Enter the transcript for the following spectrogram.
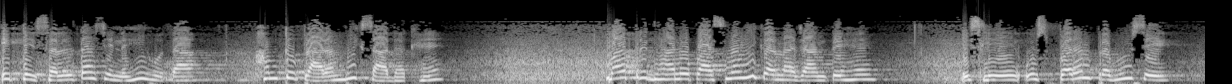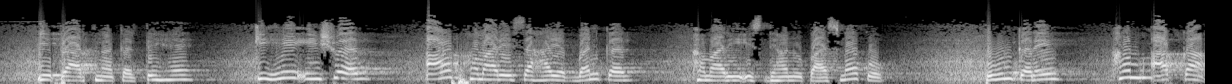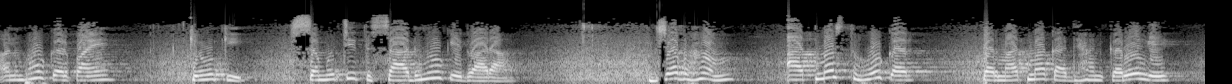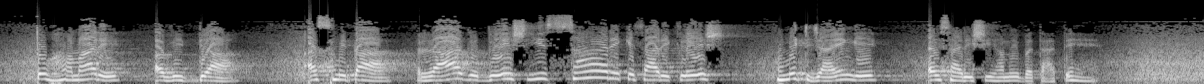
इतनी सरलता से नहीं होता। हम तो प्रारंभिक साधक हैं। मात्र ध्यानोपासना ही करना जानते हैं। इसलिए उस परम प्रभु से ये प्रार्थना करते हैं कि हे ईश्वर, आप हमारे सहायक बनकर हमारी इस ध्यानोपासना को पूर्ण करें। हम आपका अनुभव कर पाए, क्योंकि समुचित साधनों के द्वारा जब हम आत्मस्थ होकर परमात्मा का ध्यान करेंगे तो हमारे अविद्या, अस्मिता, राग, द्वेष, ये सारे के सारे क्लेश मिट जाएँगे, ऐसा ऋषि हमें बताते हैं।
